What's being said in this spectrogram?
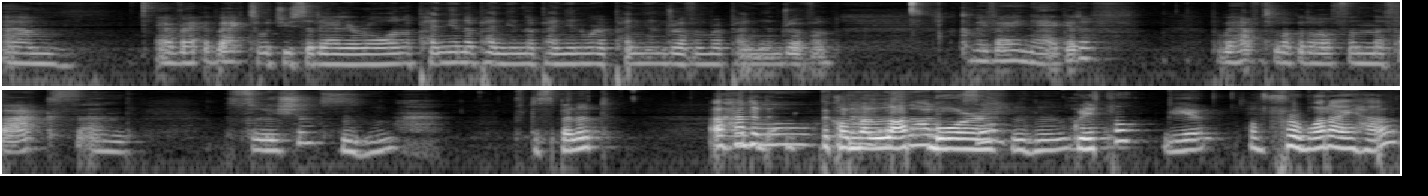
um back to what you said earlier on, opinion, opinion, opinion, we're opinion driven, we're opinion driven. It can be very negative. But we have to look at often the facts and solutions. To spin it. I had No, to become a lot not more easy. grateful Yeah. for what I have.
